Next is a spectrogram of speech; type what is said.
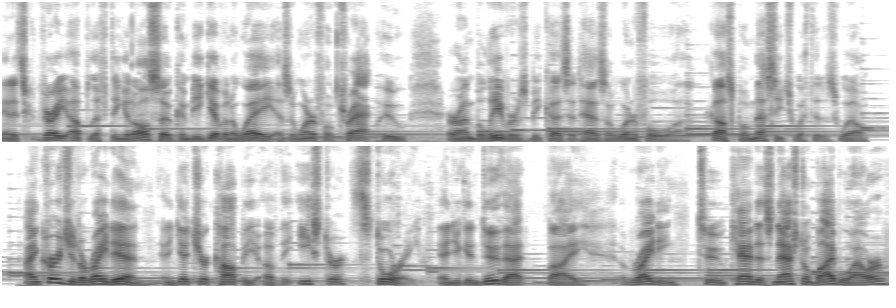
And it's very uplifting. It also can be given away as a wonderful track who are unbelievers because it has a wonderful uh, gospel message with it as well. I encourage you to write in and get your copy of the Easter story. And you can do that by writing to Canada's National Bible Hour,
